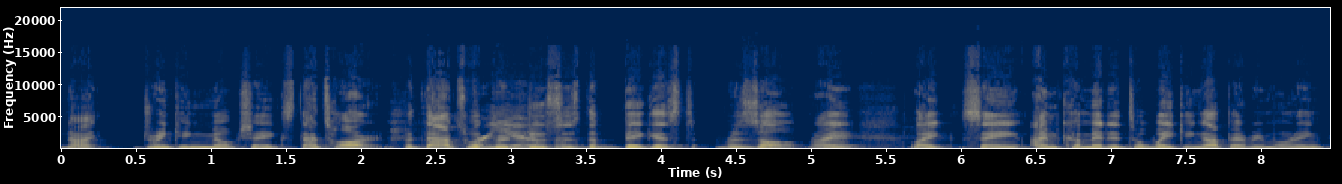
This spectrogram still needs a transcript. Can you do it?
not drinking milkshakes that's hard but that's what produces the biggest result right? Right. like saying i'm committed to waking up every morning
